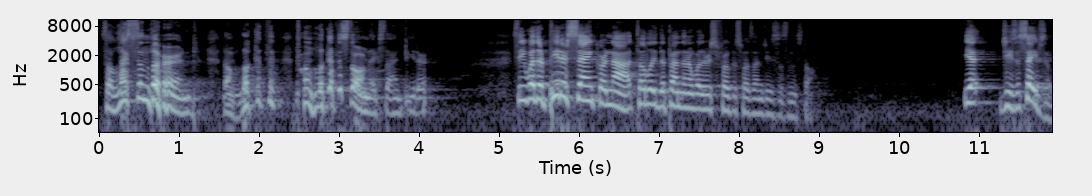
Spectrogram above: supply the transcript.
It's a lesson learned. Don't look at the, don't look at the storm next time, Peter. See, whether Peter sank or not totally depended on whether his focus was on Jesus in the storm. Yet Jesus saves him.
